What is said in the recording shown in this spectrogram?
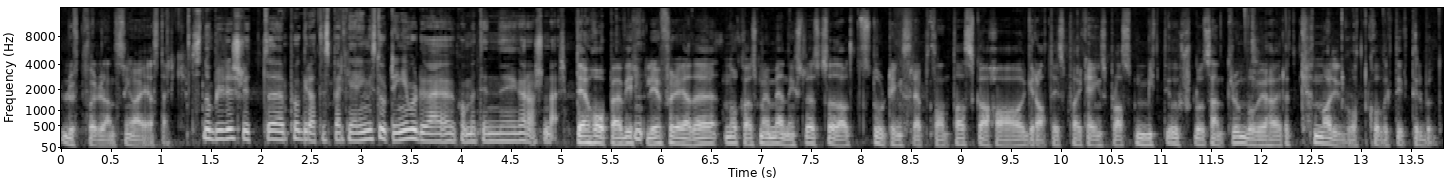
luftforurensninga er sterk. Så nå blir det slutt eh, på gratisparkering i Stortinget, hvor du er kommet inn i garasjen der? Det håper jeg virkelig, for er det noe som er meningsløst, så er det at stortingsrepresentanter skal ha gratis parkeringsplass midt i Oslo sentrum, hvor vi har et knallgodt kollektivtilbud.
